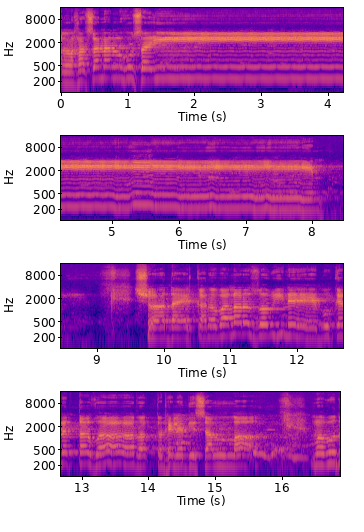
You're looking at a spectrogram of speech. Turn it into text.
আল হাসান আল হুসাইন। সদায় কারবালার জমিনে বুকের তাজা রক্ত ঢেলে দিস আল্লাহ। মবুদ।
